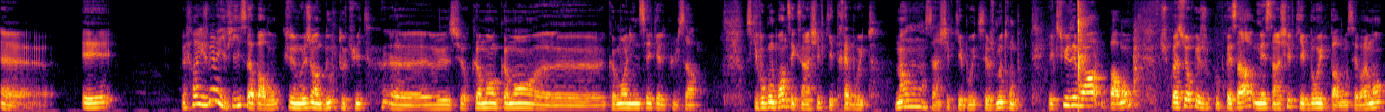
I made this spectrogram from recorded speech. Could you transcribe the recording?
et il faudrait que je vérifie ça, pardon. Excusez-moi, j'ai un doute tout de suite sur comment, comment, comment l'INSEE calcule ça. Ce qu'il faut comprendre, c'est que c'est un chiffre qui est très brut. Non, non, non, c'est un chiffre qui est brut, je me trompe. Excusez-moi, pardon, je suis pas sûr que je couperai ça, mais c'est un chiffre qui est brut, pardon. C'est vraiment,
